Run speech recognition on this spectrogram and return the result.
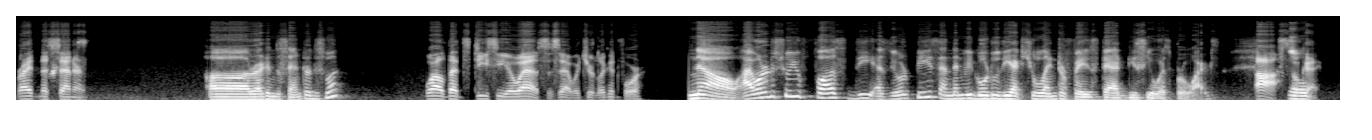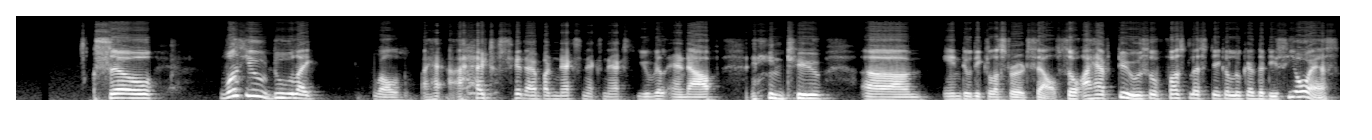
right in the center. right in the center, this one? Well, that's DCOS. Is that what you're looking for? No, I wanted to show you first the Azure piece, and then we go to the actual interface that DCOS provides. Ah, so, okay. So once you do like, well, I, ha- I had to say that, but next, next, next, you will end up into um, into the cluster itself. So I have two. So first, let's take a look at the DCOS,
